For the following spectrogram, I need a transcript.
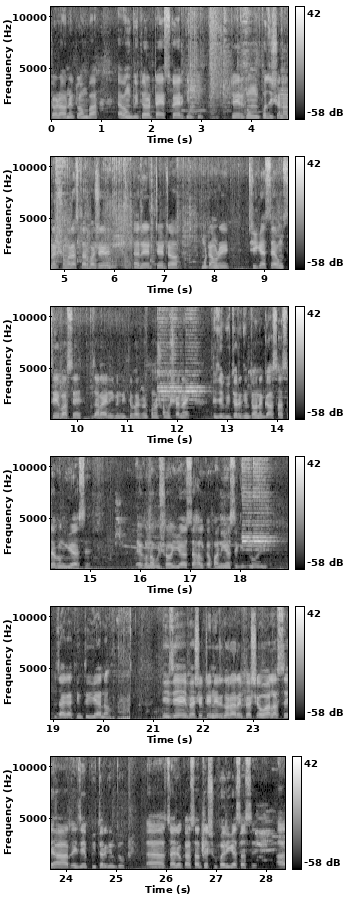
চড়া অনেক লম্বা এবং ভিতরটা স্কোয়ার কিন্তু। তো এরকম পজিশনে অনেক সময় রাস্তার পাশে রেট টেটও মোটামুটি ঠিক আছে এবং সেভ আছে। যারাই নিবেন নিতে পারবেন, কোনো সমস্যা নাই। এই যে ভিতরে কিন্তু অনেক গাছ আছে এবং ইয়ে আছে। এখন অবশ্য ইয়ে আছে, হালকা পানি আছে, কিন্তু ওই জায়গা কিন্তু ইয়ে না। এই যে এই পাশে ট্রেনের ঘর আর এই পাশে ওয়াল আছে, আর এই যে ভিতরে কিন্তু চারো কাছাতে সুপারি গাছ আছে, আর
